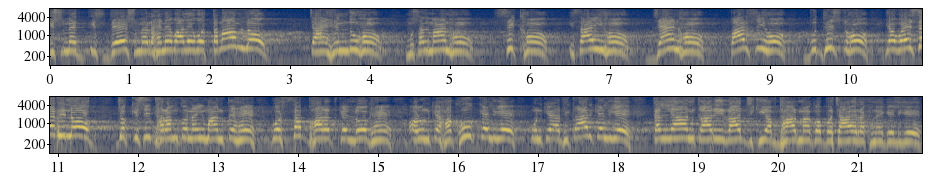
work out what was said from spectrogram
इसमें, इस देश में रहने वाले वो तमाम लोग, चाहे हिंदू हो, मुसलमान हो, सिख हो, ईसाई हो, जैन हो, पारसी हो, बुद्धिस्ट हो, या वैसे भी लोग जो किसी धर्म को नहीं मानते हैं, वो सब भारत के लोग हैं और उनके हकूक के लिए, उनके अधिकार के लिए कल्याणकारी राज्य की अवधारणा को बचाए रखने के लिए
